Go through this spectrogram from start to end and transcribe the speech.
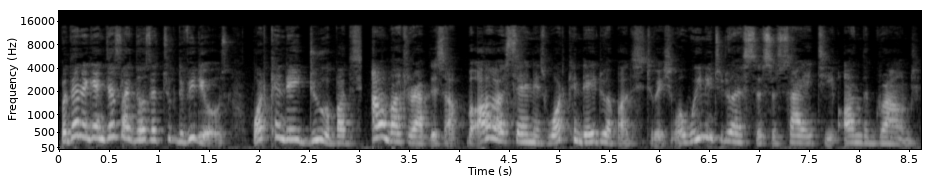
But then again just like those that took the videos what can they do about this? I'm about to wrap this up but all i was saying is what can they do about the situation? What we need to do as a society on the ground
